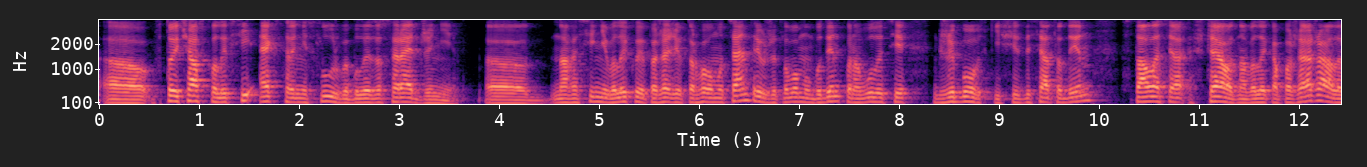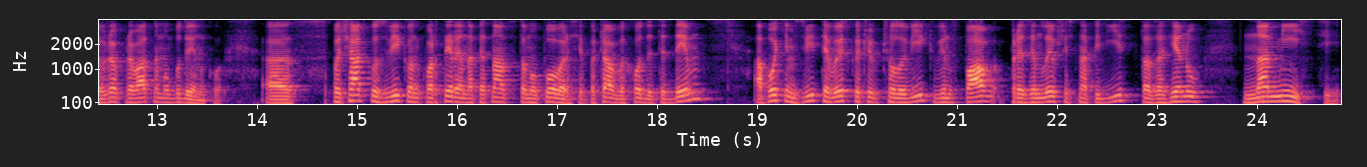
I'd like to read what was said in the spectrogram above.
в той час, коли всі екстрені служби були зосереджені е, на гасінні великої пожежі в торговому центрі, в житловому будинку на вулиці Гжибовській, 61, сталася ще одна велика пожежа, але вже в приватному будинку. Е, Спочатку з вікон квартири на 15-му поверсі почав виходити дим, а потім звідти вискочив чоловік. Він впав, приземлившись на під'їзд та загинув на місці.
